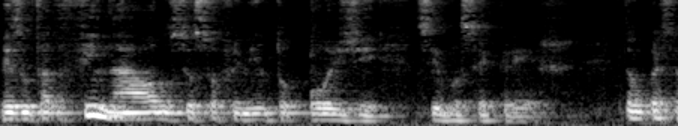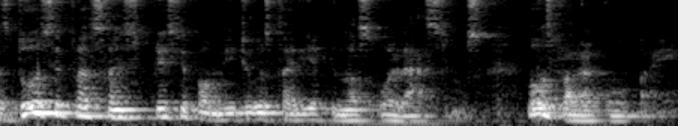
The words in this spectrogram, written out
resultado final no seu sofrimento hoje, se você crer. Então, com essas duas situações, principalmente, eu gostaria que nós orássemos. Vamos falar com o Pai.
